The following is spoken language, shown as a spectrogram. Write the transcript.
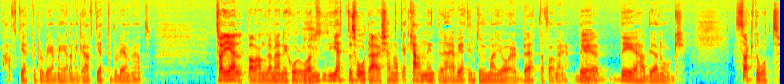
haft jätteproblem med hela mitt liv. Jag har haft jätteproblem med att ta hjälp av andra människor. Och att, jättesvårt att erkänna att jag kan inte det här. Jag vet inte hur man gör. Berätta för mig. Det, det hade jag nog sagt åt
